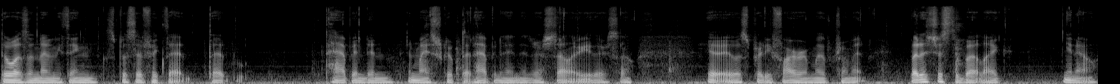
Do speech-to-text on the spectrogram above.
there wasn't anything specific that that happened in in my script that happened in Interstellar either. So it, it was pretty far removed from it. But it's just about like you know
